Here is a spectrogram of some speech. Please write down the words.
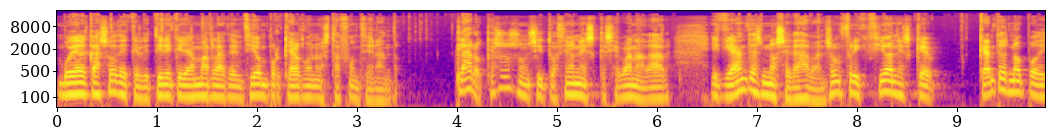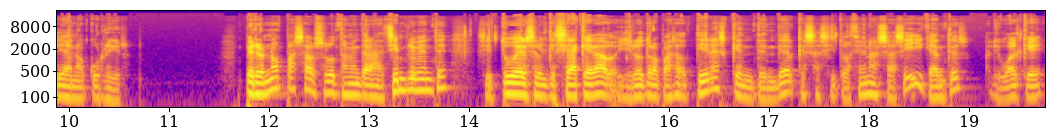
voy al caso de que le tiene que llamar la atención porque algo no está funcionando. Claro que esas son situaciones que se van a dar y que antes no se daban, son fricciones que, que antes no podían ocurrir. Pero no pasa absolutamente nada. Simplemente, si tú eres el que se ha quedado y el otro ha pasado, tienes que entender que esa situación es así y que antes, al igual que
